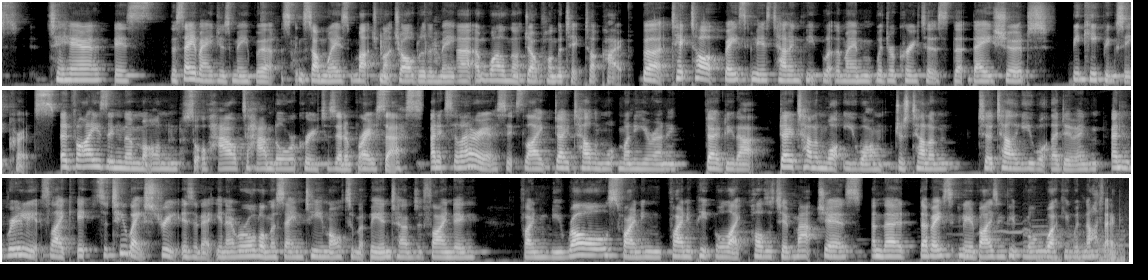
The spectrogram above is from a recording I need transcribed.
Taahir is the same age as me, but in some ways much, much older than me, uh, and will not jump on the TikTok hype. But TikTok basically is telling people at the moment with recruiters that they should be keeping secrets, advising them on sort of how to handle recruiters in a process. And it's hilarious. It's like, don't tell them what money you're earning. Don't do that. Don't tell them what you want. Just tell them to tell you what they're doing. And really, it's like, it's a two way street, isn't it? You know, we're all on the same team ultimately in terms of finding finding new roles, finding finding people like positive matches, and they're they're basically advising people on working with nothing.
